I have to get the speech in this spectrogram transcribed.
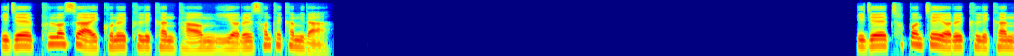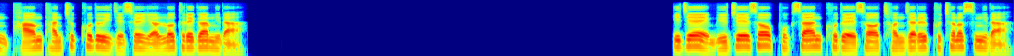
이제 플러스 아이콘을 클릭한 다음 이 열을 선택합니다. 이제 첫 번째 열을 클릭한 다음 단축 코드 위젯을 열로 드래그합니다. 이제 뮤즈에서 복사한 코드에서 전자를 붙여넣습니다.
